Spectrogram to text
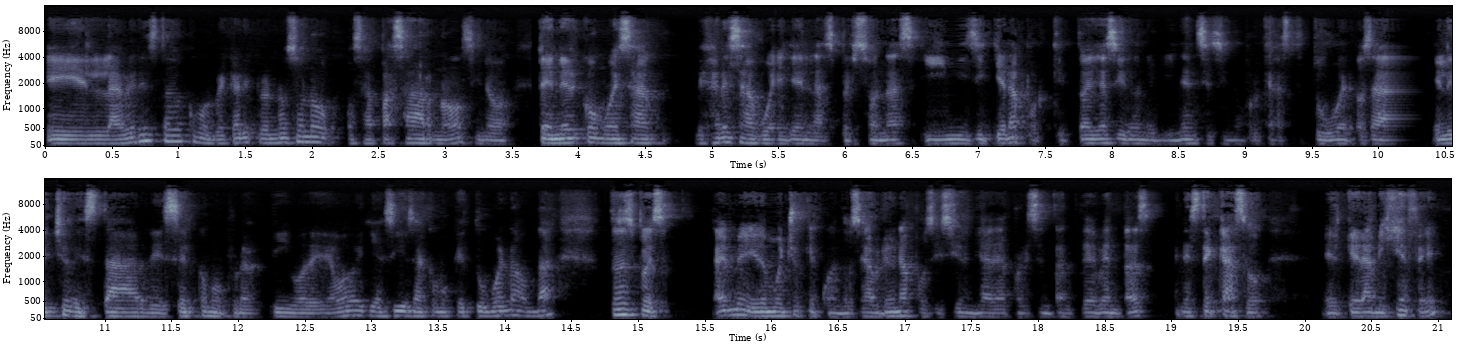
el haber estado como becario, pero no solo, o sea, pasar, ¿no? Sino tener como esa, dejar esa huella en las personas y ni siquiera porque tú hayas sido en eminencia, sino porque hasta tú, o sea, el hecho de estar, de ser como proactivo, de, oye, así, o sea, como que tu buena onda. Entonces, pues, a mí me ayudó mucho que cuando se abrió una posición ya de representante de ventas, en este caso, el que era mi jefe,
